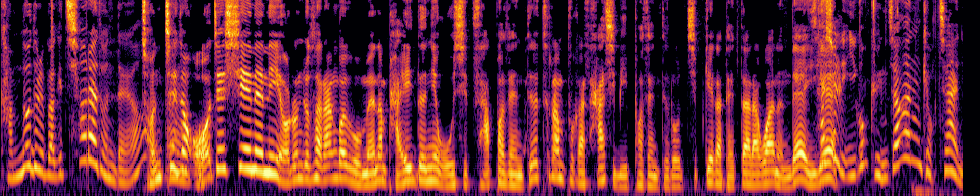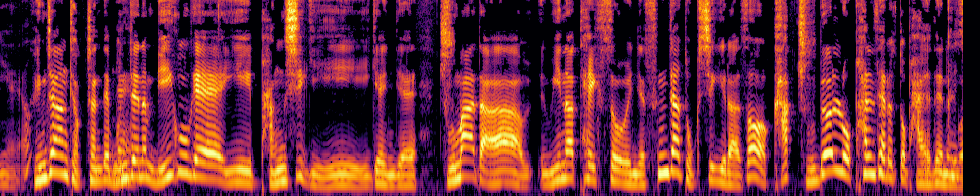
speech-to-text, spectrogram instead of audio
감로들박이 치열하던데요. 전체적 네. 어제 CNN이 여론조사를 한 걸 보면은 바이든이 54%, 트럼프가 42%로 집계가 됐다라고 하는데 이게 사실 이건 굉장한 격차 아니에요? 굉장한 격차인데 네. 문제는 미국의 이 방식이 이게 이제 주마다 위너 테이크스 이제 승자 독식이라서 각 주별로 판세를 또 봐야 되는 그렇죠.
